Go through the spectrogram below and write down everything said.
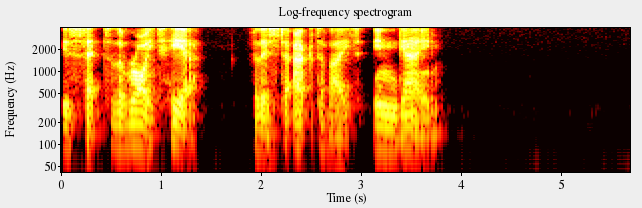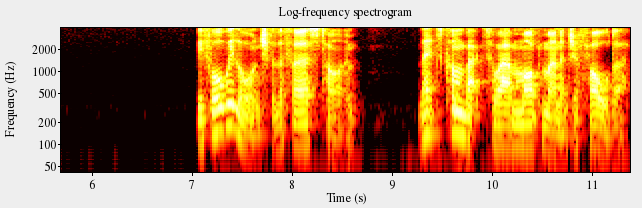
is set to the right here for this to activate in-game. Before we launch for the first time, let's come back to our Mod Manager folder.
